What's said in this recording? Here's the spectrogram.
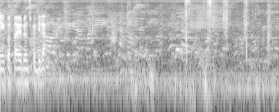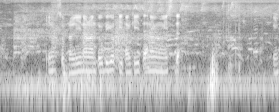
iikot tayo doon sa kabila. Yun, sobrang linaw ng tubig oh. Kitang kita na yung mga isda. Yun.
